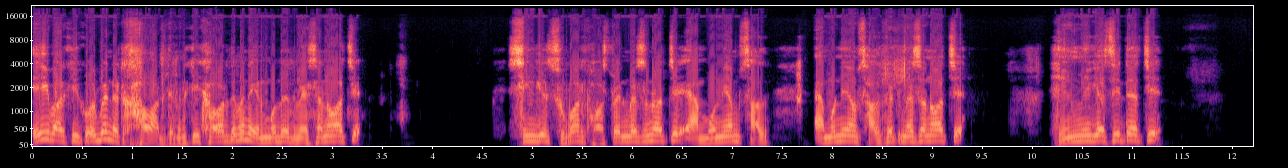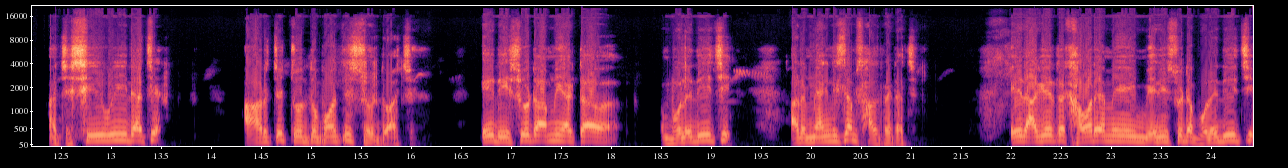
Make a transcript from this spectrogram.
এইবার কি করবেন একটা খাবার দেবেন। কি খাবার দেবেন? এর মধ্যে মেশানো আছে। সিঙ্গেল সুপার ফসফেট মেশানো আছে, অ্যামোনিয়াম সাল, অ্যামোনিয়াম সালফেট মেশানো আছে, হিউমিক অ্যাসিড আছে আচ্ছা সিউইড আছে, আর হচ্ছে চোদ্দ পঁয়ত্রিশ চোদ্দ আছে। এই রেশিওটা আমি একটা বলে দিয়েছি, আর ম্যাগনেসিয়াম সালফেট আছে। এর আগে একটা খাবারে আমি এই রেশিওটা বলে দিয়েছি।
